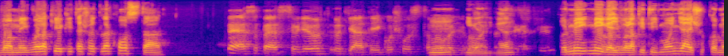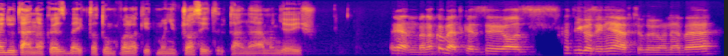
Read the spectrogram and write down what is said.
van még valaki, akit esetleg hoztál? Persze, persze, ugye öt, öt játékos hoztam, mm, ahogy Igen, igen. Akkor még, még egy valakit így mondjál, és akkor majd utána közbeiktatunk valakit, mondjuk Csasszit utána elmondja is. Rendben, a következő az hát igazi nyelvtörő a neve,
